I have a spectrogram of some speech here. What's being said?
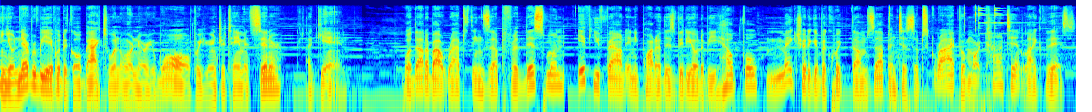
and you'll never be able to go back to an ordinary wall for your entertainment center again. Well, that about wraps things up for this one. If you found any part of this video to be helpful, make sure to give a quick thumbs up and to subscribe for more content like this.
